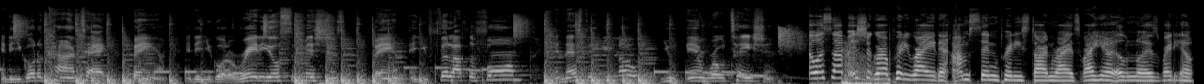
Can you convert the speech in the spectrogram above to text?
and then you go to contact, bam, and then you go to radio submissions, bam, and you fill out the form, and next thing you know, you in rotation. Hey, what's up? It's your girl Pretty Riot, and I'm sitting pretty starting riots right here on Illanoize Radio.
